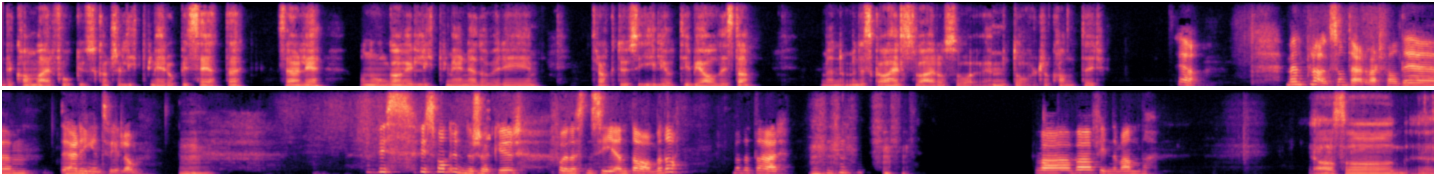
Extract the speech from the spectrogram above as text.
det kan være fokus kanskje litt mer opp i setet, særlig, og noen ganger litt mer nedover i tractus iliotibialis, da. Men, men, det skal helst være også ømt over trokanter. Ja. Men plagsomt er det i hvert fall. Det, det er det mm. ingen tvil om. Mm. Hvis, hvis, man undersøker, får jeg nesten si, en dame, da, med dette her hva, hva, finner man? Ja, så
